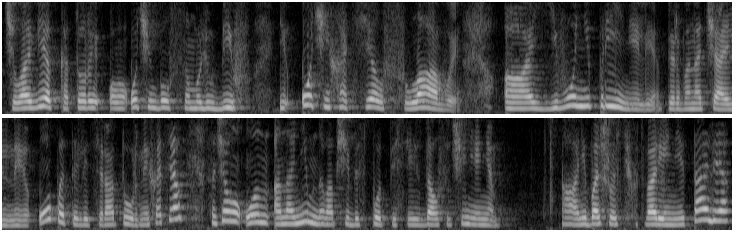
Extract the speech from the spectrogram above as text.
человек, который очень был самолюбив и очень хотел славы, а, его не приняли первоначальные опыты литературные, хотя сначала он анонимно, вообще без подписи издал сочинение небольшое стихотворение «Италия»,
